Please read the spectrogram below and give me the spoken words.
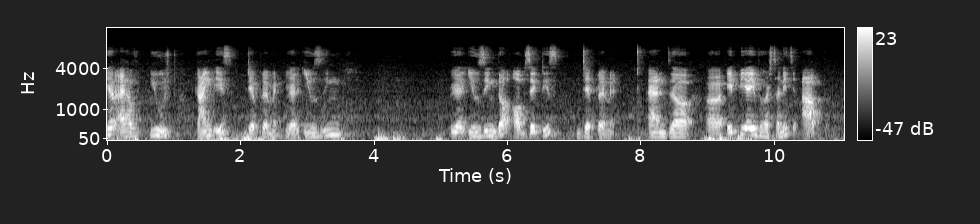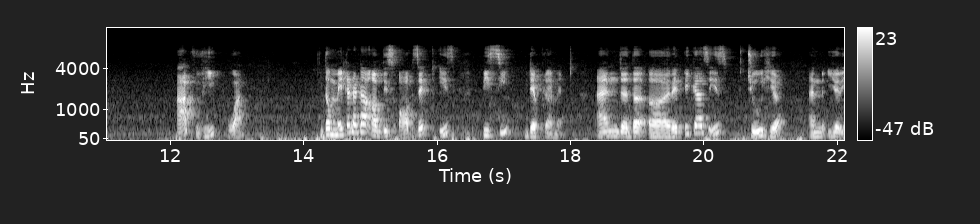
here i have used kind is deployment. We are using we are using the object is deployment. And the uh, api version is app app v1 the metadata of this object is pc deployment. And uh, the uh, replicas is two here. And here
